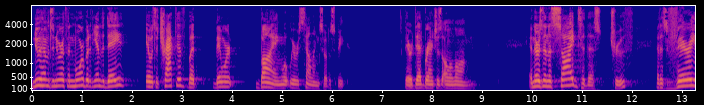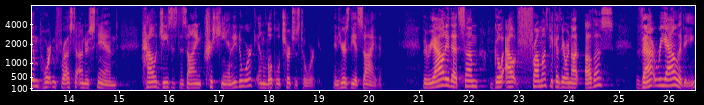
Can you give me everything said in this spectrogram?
new heavens and new earth and more, but at the end of the day, it was attractive, but they weren't buying what we were selling, so to speak. They were dead branches all along. And there's an aside to this truth that is very important for us to understand how Jesus designed Christianity to work and local churches to work. And here's the aside the reality that some go out from us because they were not of us, that reality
